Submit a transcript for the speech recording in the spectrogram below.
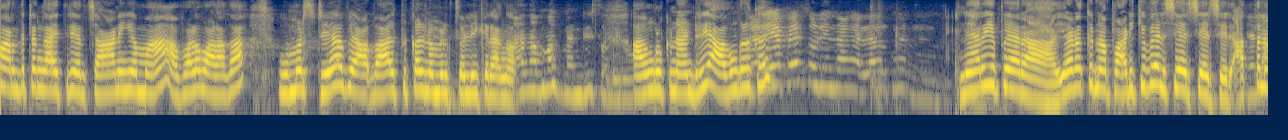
மறந்துட்டேன் காயத்ரி. அந்த சாணியம்மா அவ்வளோ அழகா உமன்ஸ் டே வாழ்த்துக்கள் நம்மளுக்கு சொல்லிக்கிறாங்க. அந்த அம்மாக்கு நன்றி சொல்லிடுவோம். அவங்களுக்கு நன்றி. அவங்களுக்கு நிறைய பேர்? எனக்கு நான் படிக்கவே இல்லை. சரி சரி சரி. அத்தனை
